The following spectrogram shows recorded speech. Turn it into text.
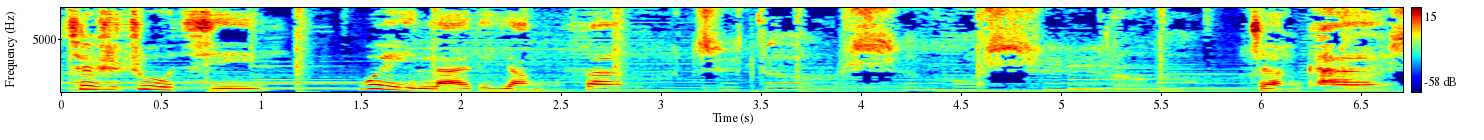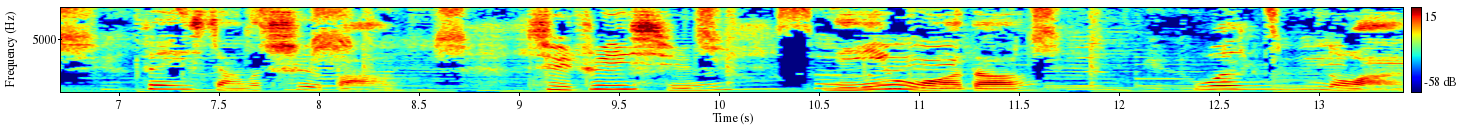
却是筑起未来的扬帆，展开飞翔的翅膀，去追寻你我的温暖。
